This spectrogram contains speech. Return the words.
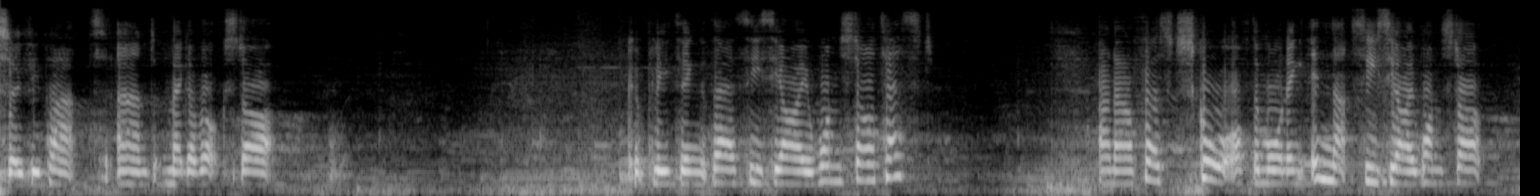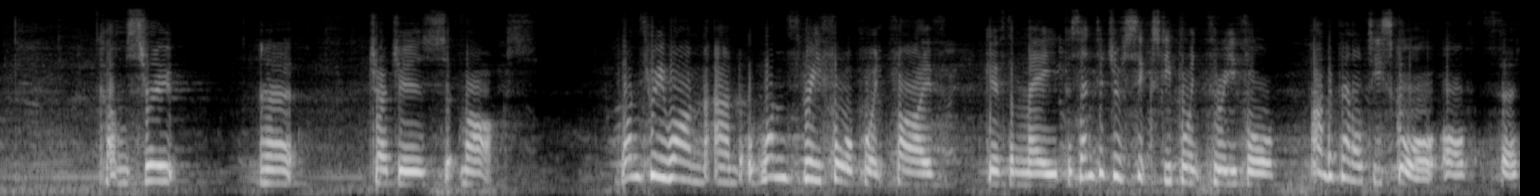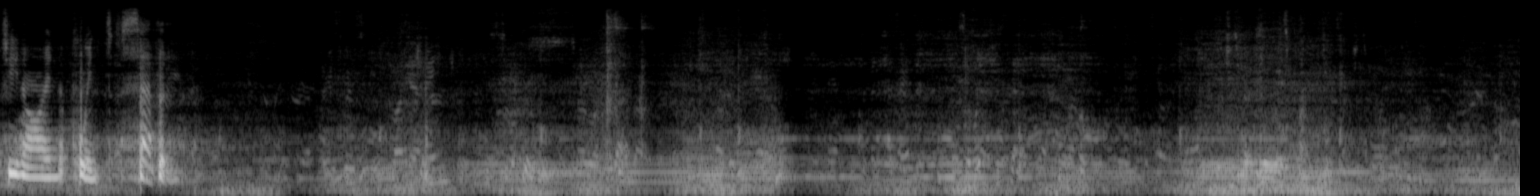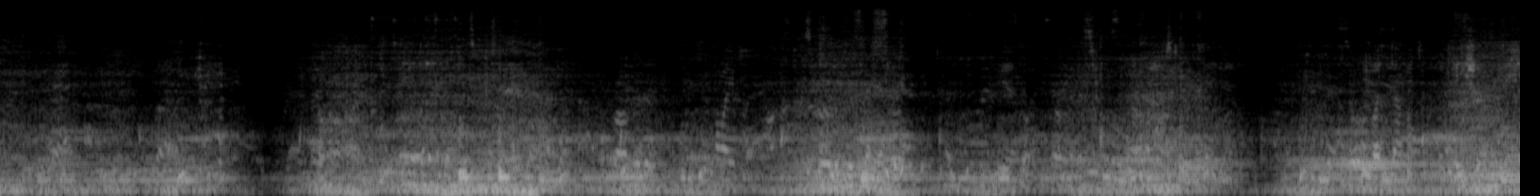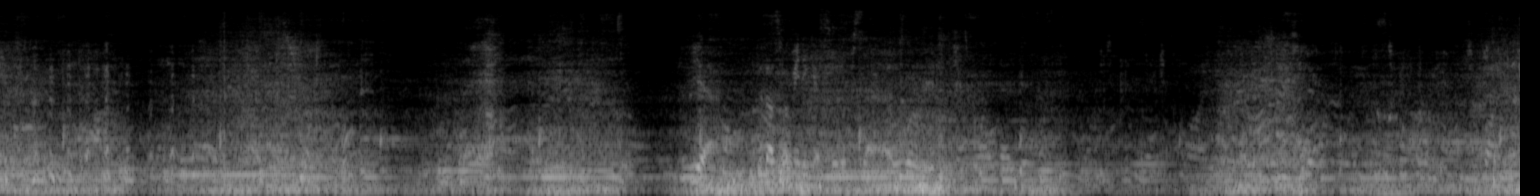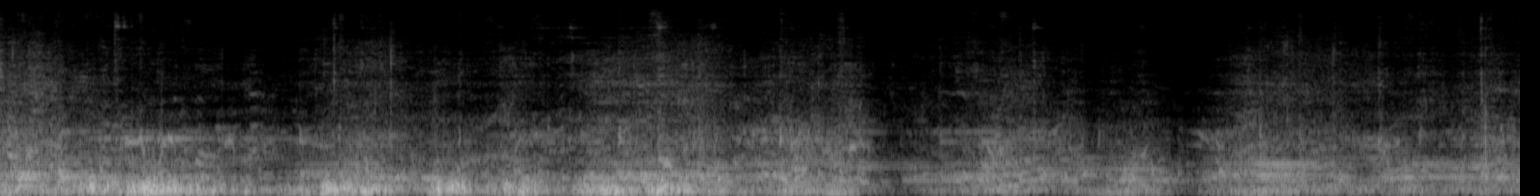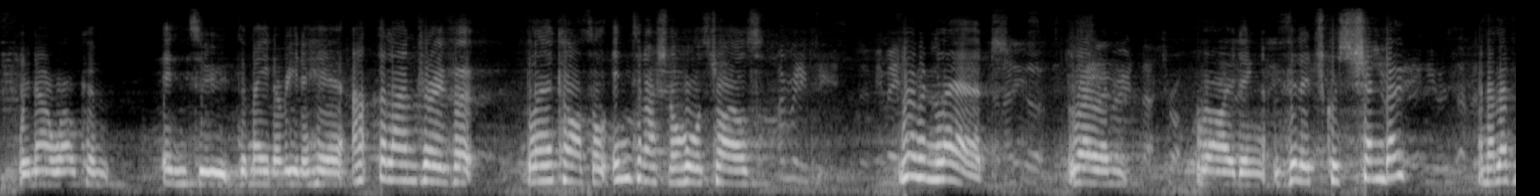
Sophie Platt and Mega Rockstar completing their CCI one star test. And our first score of the morning in that CCI one star comes through uh, judges' marks. 131 and 134.5 give them a percentage of 60.34 and a penalty score of 39.7. I mean. He gets all upset. Or worried. We now welcome into the main arena here at the Land Rover Blair Castle International Horse Trials, I'm really pleased with him. He made Rowan Laird Rowan rode that trot well. riding Village Crescendo, He was ever an 11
